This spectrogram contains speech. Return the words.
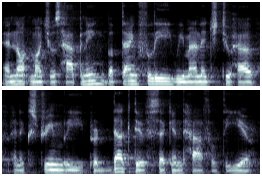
and not much was happening, but thankfully we managed to have an extremely productive second half of the year.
